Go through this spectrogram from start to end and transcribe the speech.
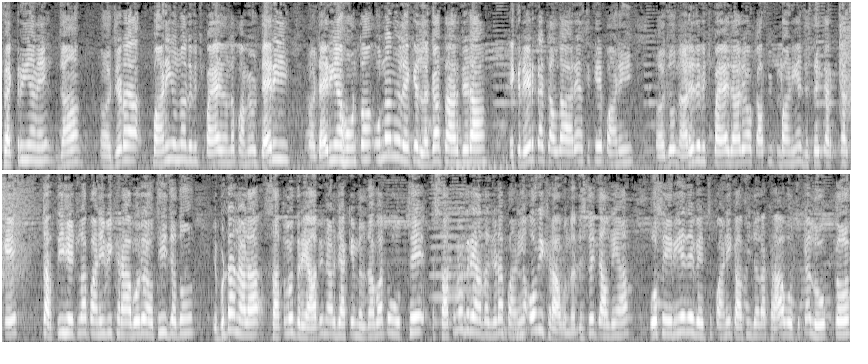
ਫੈਕਟਰੀਆਂ ਨੇ ਜਾਂ ਜਿਹੜਾ ਪਾਣੀ ਉਹਨਾਂ ਦੇ ਵਿੱਚ ਪਾਇਆ ਜਾਂਦਾ, ਭਾਵੇਂ ਉਹ ਡੈਰੀ ਡੈਰੀਆਂ ਹੋਣ ਤਾਂ ਉਹਨਾਂ ਨੂੰ ਲੈ ਕੇ ਲਗਾਤਾਰ ਜਿਹੜਾ ਇੱਕ ਰੇੜਕਾ ਚੱਲਦਾ ਆ ਰਿਹਾ ਸੀ ਕਿ ਪਾਣੀ ਜੋ ਨਾਲੇ ਦੇ ਵਿੱਚ ਪਾਇਆ ਜਾ ਰਿਹਾ, ਉਹ ਕਾਫੀ ਪਾਣੀ ਹੈ, ਜਿਸ ਦੇ ਕਰਕੇ ਧਰਤੀ ਹੇਠਲਾ ਪਾਣੀ ਵੀ ਖਰਾਬ ਹੋ ਰਿਹਾ। ਉੱਥੇ ਹੀ ਜਦੋਂ ਇਹ ਬੁੱਢਾ ਨਾਲਾ ਸਤਲੁਜ ਦਰਿਆ ਦੇ ਨਾਲ ਜਾ ਕੇ ਮਿਲਦਾ ਵਾ ਤਾਂ ਉੱਥੇ ਸਤਲੁਜ ਦਰਿਆ ਦਾ ਜਿਹੜਾ ਪਾਣੀ ਆ, ਉਹ ਵੀ ਖਰਾਬ ਹੁੰਦਾ। ਜਿਸ ਤੇ ਚੱਲਦੇ ਆ, ਉਸ ਏਰੀਏ ਦੇ ਵਿੱਚ ਪਾਣੀ ਕਾਫੀ ਜ਼ਿਆਦਾ ਖਰਾਬ ਹੋ ਚੁੱਕਾ। ਲੋਕ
